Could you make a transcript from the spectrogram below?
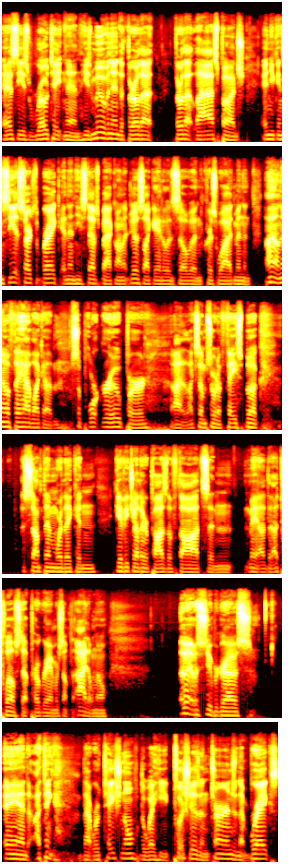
as he's rotating in. He's moving in to throw that throw that last punch, and you can see it starts to break, and then he steps back on it, just like Anderson Silva and Chris Weidman. And I don't know if they have like a support group or uh, like some sort of Facebook something where they can give each other positive thoughts and a 12 step program or something. I don't know. It was super gross. And I think that rotational, the way he pushes and turns and that breaks,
